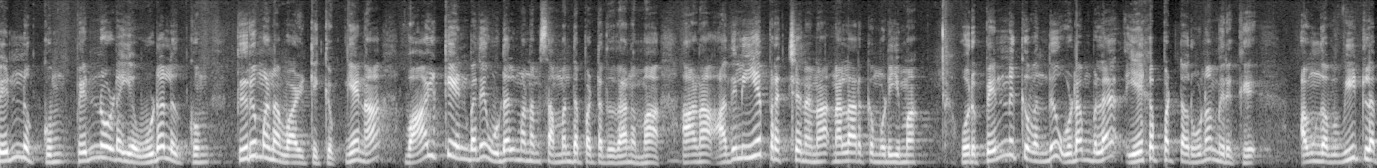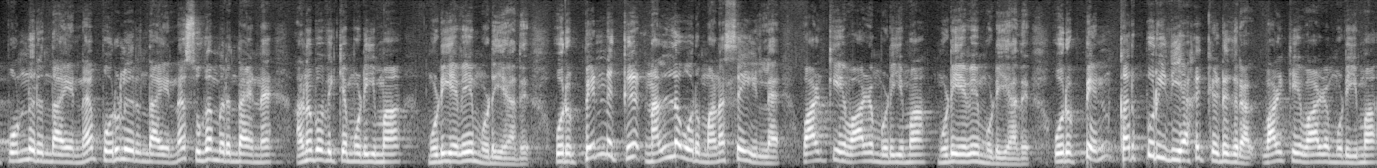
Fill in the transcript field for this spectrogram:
பெண்ணுக்கும் பெண்ணுடைய உடலுக்கும் திருமண வாழ்க்கைக்கும். ஏன்னா வாழ்க்கை என்பதே உடல் மனம் சம்பந்தப்பட்டது தானம்மா ஆனால் அதுலேயே பிரச்சனைனா நல்லா இருக்க முடியுமா? ஒரு பெண்ணுக்கு வந்து உடம்புல ஏகப்பட்ட ருணம் இருக்குது அவங்க வீட்டில் பொண்ணு இருந்தா என்ன பொருள் இருந்தா என்ன சுகம் இருந்தா என்ன அனுபவிக்க முடியுமா? முடியவே முடியாது. ஒரு பெண்ணுக்கு நல்ல ஒரு மனசே இல்லை வாழ்க்கையை வாழ முடியுமா? முடியவே முடியாது. ஒரு பெண் கற்பு ரீதியாக கெடுகிறாள் வாழ்க்கையை வாழ முடியுமா?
